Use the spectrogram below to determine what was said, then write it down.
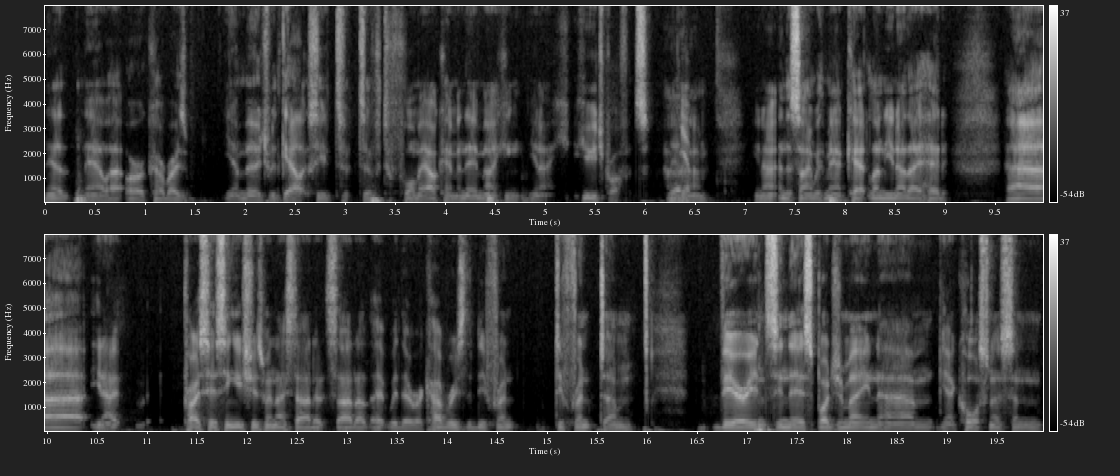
now now uh, Orocobre's you know merged with Galaxy to, to, to form Allkem, and they're making you know huge profits. Yep. Um, you know, and the same with Mount Cattlin. You know, they had uh, you know processing issues when they started started that with their recoveries, the different different um, variants in their spodumene, um, you know, coarseness and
